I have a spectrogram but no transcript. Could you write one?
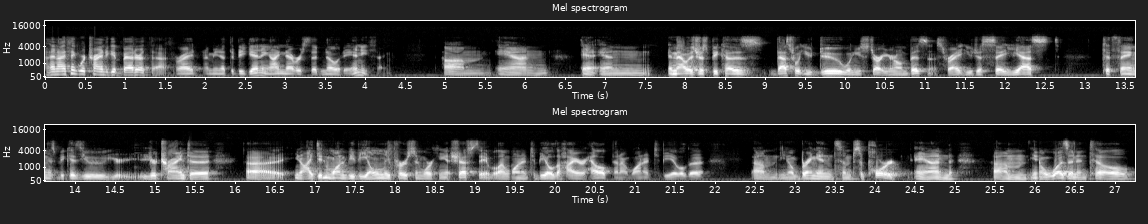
and I think we're trying to get better at that, right? I mean, at the beginning, I never said no to anything, um, and and and that was just because that's what you do when you start your own business, right? You just say yes to things because you you're you're trying to. Uh, you know, I didn't want to be the only person working at ChefStable. I wanted to be able to hire help, and I wanted to be able to, um, you know, bring in some support. And um, you know, wasn't until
